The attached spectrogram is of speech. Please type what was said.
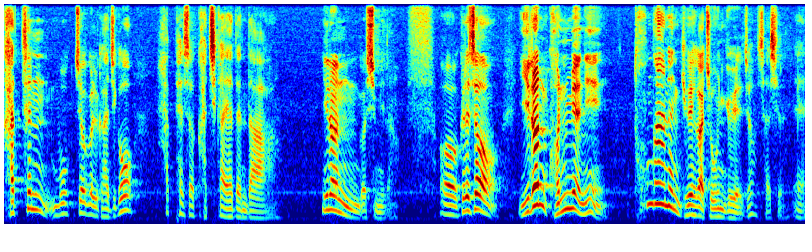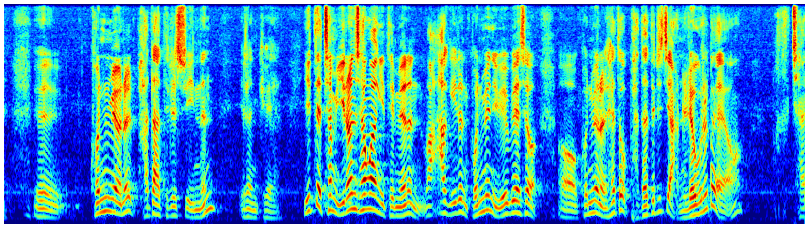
같은 목적을 가지고 합해서 같이 가야 된다 이런 것입니다. 어, 그래서 이런 권면이 통하는 교회가 좋은 교회죠, 사실. 예. 예, 권면을 받아들일 수 있는 이런 교회. 이때 참 이런 상황이 되면은 막 이런 권면이 외부에서 어, 권면을 해도 받아들이지 않으려고 그럴 거예요. 막 자,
